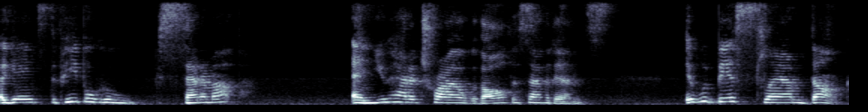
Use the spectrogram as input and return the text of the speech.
against the people who set him up and you had a trial with all this evidence it would be a slam dunk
